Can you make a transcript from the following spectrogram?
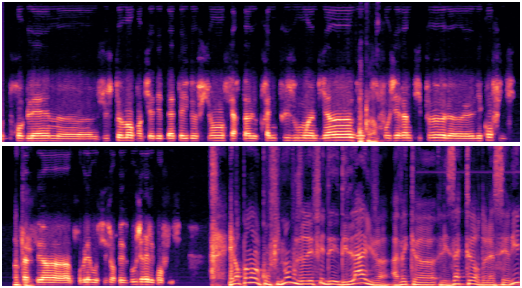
problème. justement, quand il y a des batailles de fion, certains le prennent plus ou moins bien. Donc, il faut gérer un petit peu les conflits. Ça, c'est un, problème aussi sur Facebook, gérer les conflits. Alors pendant le confinement, vous avez fait des, lives avec euh, les acteurs de la série.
